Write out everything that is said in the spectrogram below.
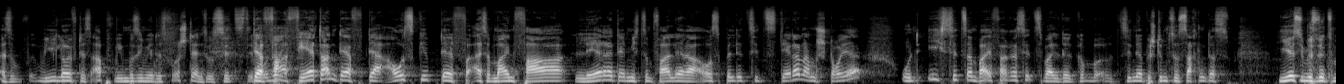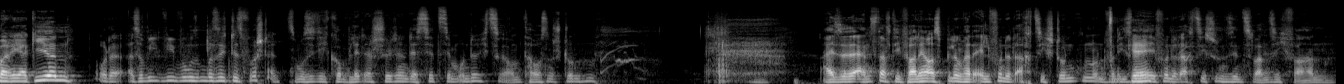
also wie läuft das ab? Wie muss ich mir das vorstellen? Du sitzt der Fahr fährt dann, der, der ausgibt, der, also mein Fahrlehrer, der mich zum Fahrlehrer ausbildet, sitzt der dann am Steuer und ich sitze am Beifahrersitz, weil da sind ja bestimmt so Sachen, dass hier, Sie müssen jetzt mal reagieren. Oder also wie, wie muss ich das vorstellen? Jetzt muss ich dich komplett erschüttern, der sitzt im Unterrichtsraum 1000 Stunden. Also ernsthaft, die Fahrlehrerausbildung hat 1180 Stunden und von diesen okay. 1180 Stunden sind 20 Fahren.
